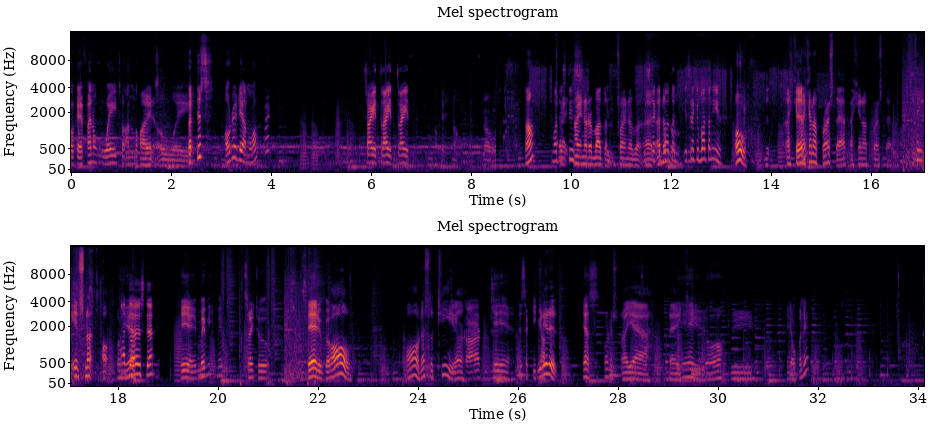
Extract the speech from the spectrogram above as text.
Okay, find a way to unlock Find this. a way. But this already unlocked, right? Try it. Try it. Try it. Okay, no. no. No? What is Try, this? try another button. Try another button. It's like I a don't button. know. It's like a button here. Oh. I can I cannot press that. I cannot press that. I think it's not. Oh. Oh what the hell is that? yeah. Maybe maybe try to. There you go. Oh. Oh, that's the key. Key Uh, card. Yeah, yeah. There's a key you card. need it. Yes. Is? Uh, yeah. Thank There you you. go. We- Can you open it?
